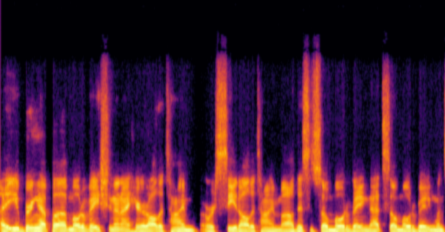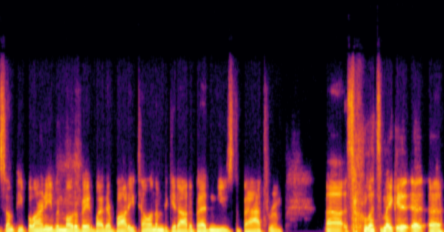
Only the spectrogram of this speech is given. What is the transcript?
Uh, you bring up uh, motivation, and I hear it all the time or see it all the time. Uh, this is so motivating. That's so motivating when some people aren't even motivated by their body telling them to get out of bed and use the bathroom. Uh, so let's make a, a, a,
